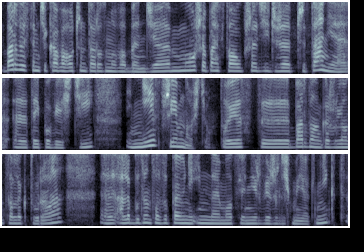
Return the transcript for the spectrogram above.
Bardzo jestem ciekawa, o czym ta rozmowa będzie. Muszę Państwa uprzedzić, że czytanie e, tej powieści nie jest przyjemnością. To jest bardzo angażująca lektura, ale budząca zupełnie inne emocje niż wierzyliśmy jak nikt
